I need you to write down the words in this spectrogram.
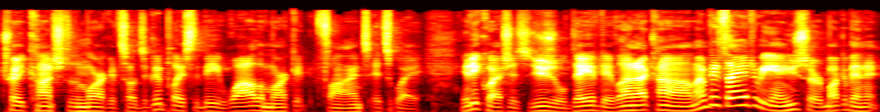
trade conscious to the market, so it's a good place to be while the market finds its way. Any questions? As usual, Dave, DaveLand.com. I'm Dave Landry, and you, sir, Market Bennett.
